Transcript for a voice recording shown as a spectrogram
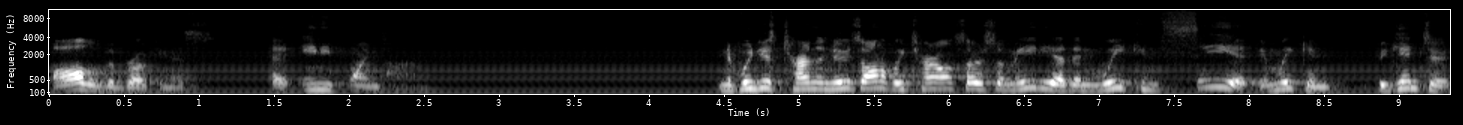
all of the brokenness at any point in time. And if we just turn the news on, if we turn on social media, then we can see it and we can begin to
